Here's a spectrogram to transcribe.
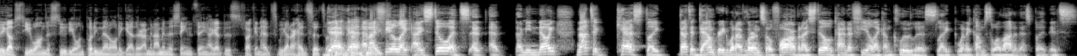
big ups to you on the studio and putting that all together. I mean, I'm in the same thing. I got this fucking heads. We got our headsets. Yeah, on. yeah. Yeah. And I feel like I still at, at at I mean, knowing not to cast like not to downgrade what I've learned so far, but I still kind of feel like I'm clueless, like when it comes to a lot of this. But it's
